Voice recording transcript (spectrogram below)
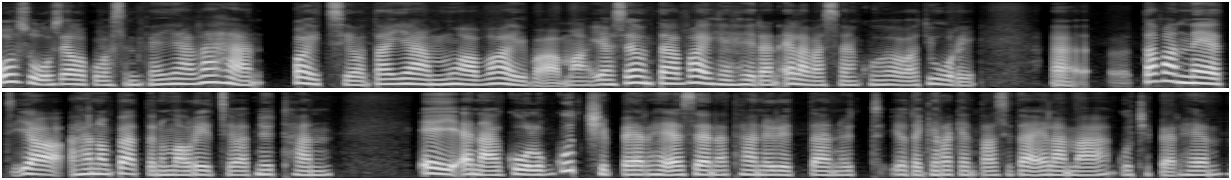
osuus elokuvassa, mikä jää vähän paitsioon tai jää mua vaivaamaan. Ja se on tämä vaihe heidän elämässään, kun he ovat juuri äh, tavanneet ja hän on päättänyt Maurizio, että nyt hän ei enää kuulu Gucci-perheeseen, että hän yrittää nyt jotenkin rakentaa sitä elämää Gucci-perheen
